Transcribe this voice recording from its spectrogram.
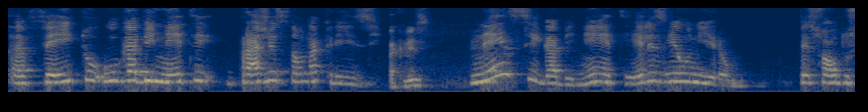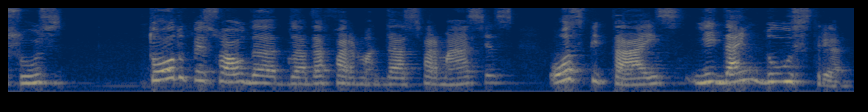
é, feito o gabinete para a gestão da crise. Da crise? Nesse gabinete, eles reuniram pessoal do SUS, todo o pessoal da, da, da farma, das farmácias, hospitais e da indústria.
